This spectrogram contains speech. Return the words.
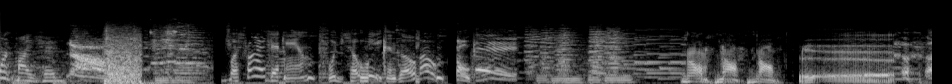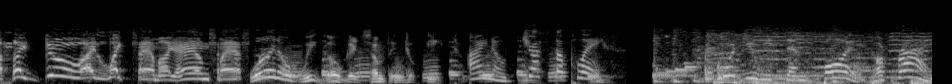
Want my head? But try that, Ham. Would so we can go? Oh, Okay. I do. I like Sam I am. Smash. Why don't we go get something to eat? I know just the place. Would you eat them boiled or fried?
